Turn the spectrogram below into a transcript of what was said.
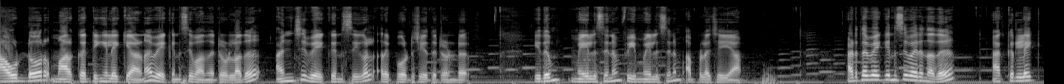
ഔട്ട്ഡോർ മാർക്കറ്റിങ്ങിലേക്കാണ് വേക്കൻസി വന്നിട്ടുള്ളത്. അഞ്ച് വേക്കൻസികൾ റിപ്പോർട്ട് ചെയ്തിട്ടുണ്ട്. ഇതും മെയിൽസിനും ഫീമെയിൽസിനും അപ്ലൈ ചെയ്യാം. അടുത്ത വേക്കൻസി വരുന്നത് അക്രിലിക്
